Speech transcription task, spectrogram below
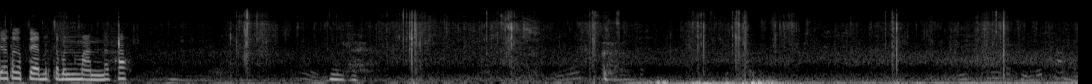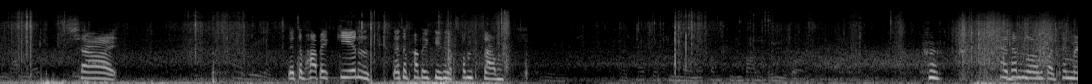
ยาตะกะแตนมันจะมันๆนะคะ นี่ค่ะ ใช่เดี๋ยวจะพาไปกินเดี๋ยวจะพาไปกินกับส้มตำให้ท่านลองก่อนใช่ไหม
